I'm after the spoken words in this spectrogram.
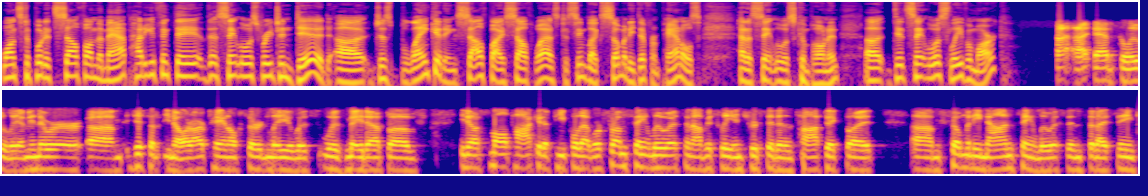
wants to put itself on the map. How do you think they, the St. Louis region did, uh, just blanketing South by Southwest? It seemed like so many different panels had a St. Louis component. Uh, did St. Louis leave a mark? I, I, absolutely. I mean, there were um, just you know, our panel certainly was was made up of you know a small pocket of people that were from St. Louis and obviously interested in the topic, but um, so many non-St. Louisans that I think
